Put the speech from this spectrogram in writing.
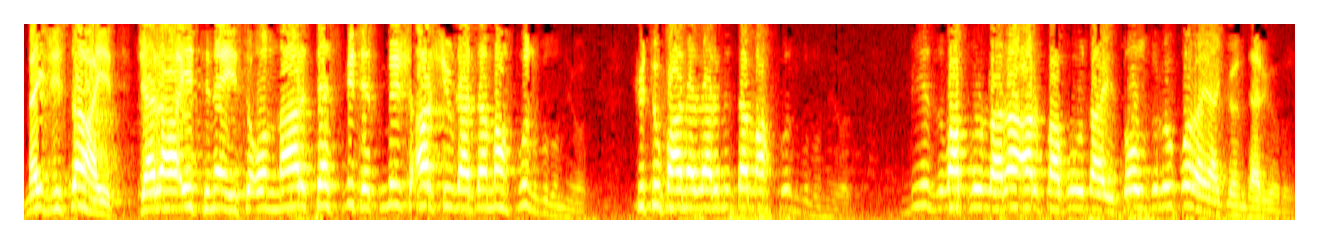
meclise ait cerait neyse onlar tespit etmiş arşivlerde mahfuz bulunuyor. Kütüphanelerimizde mahfuz bulunuyor. Biz vapurlara arpa buğday doldurup oraya gönderiyoruz.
